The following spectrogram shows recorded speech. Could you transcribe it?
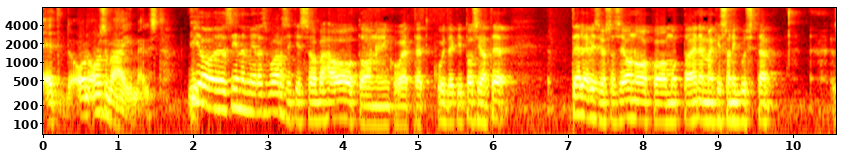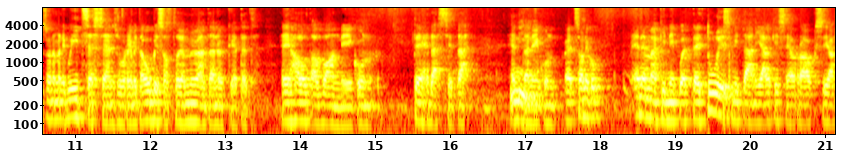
et on, on se vähän ihmeellistä. Joo, ja siinä mielessä varsinkin se on vähän outoa, niin kuin, että, että kuitenkin tosiaan te, televisiossa se on ok, mutta enemmänkin se on niin kuin sitä se on enemmän niin itsesensuuri, mitä Ubisoft on jo myöntänytkin, että, että ei haluta vaan niin kuin tehdä sitä. Että, Niin. niin. Niin kuin, että se on niin kuin enemmänkin, niin kuin, että ei tulisi mitään jälkiseurauksia.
